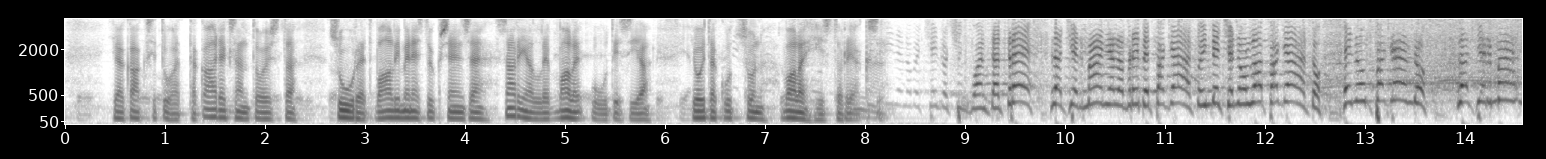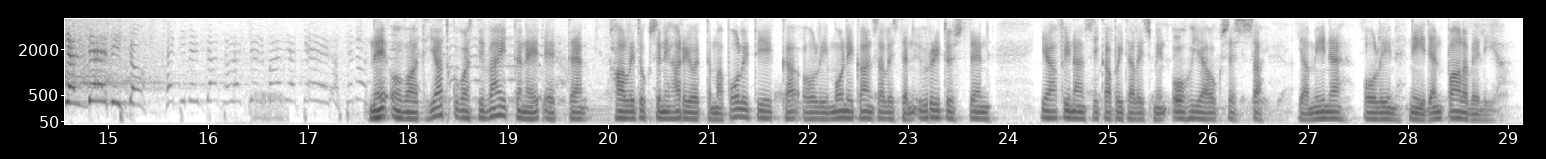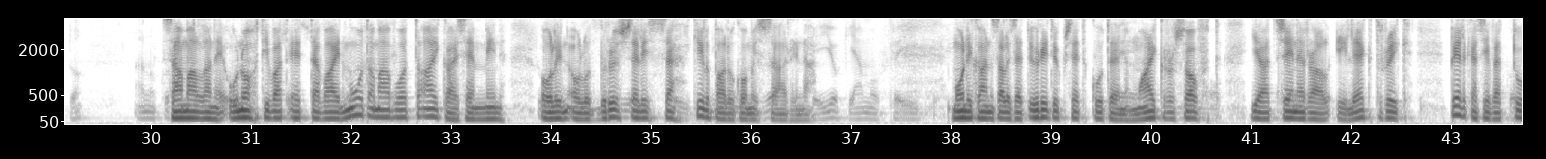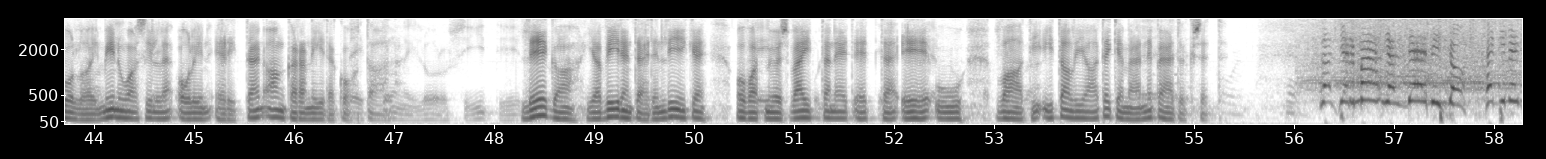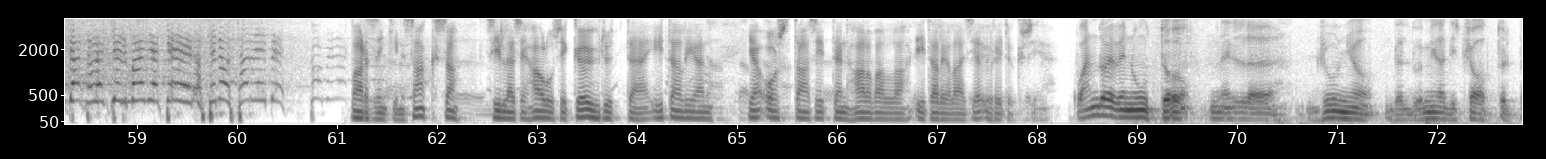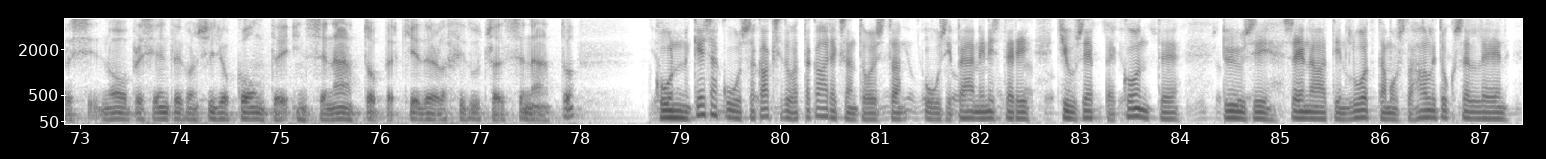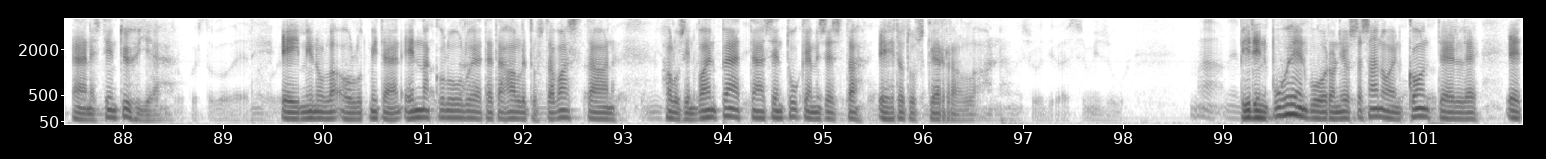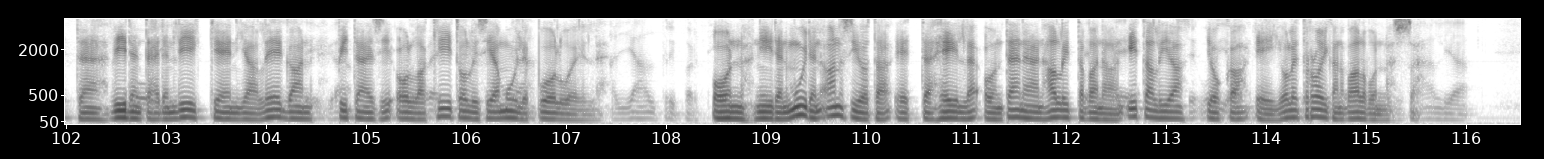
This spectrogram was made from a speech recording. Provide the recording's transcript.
ja 2018 suuret vaalimenestyksensä sarjalle valeuutisia, joita kutsun valehistoriaksi. 1953 la Germania l'avrebbe pagato, invece non l'ha pagato. E non pagando la Germania il debito è diventata la Germania che era. Ne ovat jatkuvasti väittäneet, että hallitukseni harjoittama politiikka oli monikansallisten yritysten ja finanssikapitalismin ohjauksessa ja minä olin niiden palvelija. Samalla ne unohtivat, että vain muutamaa vuotta aikaisemmin olin ollut Brysselissä kilpailukomissaarina. Monikansalliset yritykset, kuten Microsoft ja General Electric, pelkäsivät tuolloin minua, sillä olin erittäin ankara niitä kohtaan. Lega ja Viiden tähden liike ovat myös väittäneet, että EU vaati Italiaa tekemään ne päätökset. No Varsinkin Saksa, sillä se halusi köyhdyttää Italian ja ostaa sitten halvalla italialaisia yrityksiä. Quando è venuto nel giugno del 2018 il presi- nuovo Presidente del Consiglio Conte in Senato per chiedere la fiducia del Senato, kun kesäkuussa 2018 uusi pääministeri Giuseppe Conte pyysi senaatin luottamusta hallitukselleen, äänestin tyhjää. Ei minulla ollut mitään ennakkoluuloja tätä hallitusta vastaan, halusin vain päättää sen tukemisesta ehdotus kerrallaan. Pidin puheenvuoron, jossa sanoin Konteelle, että viiden tähden liikkeen ja Legan pitäisi olla kiitollisia muille puolueille. On niiden muiden ansiota, että heillä on tänään hallittavanaan Italia, joka ei ole Troikan valvonnassa.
